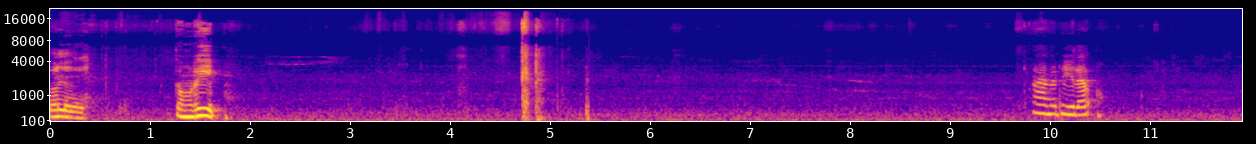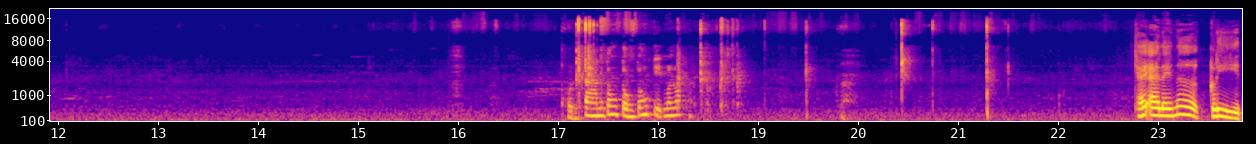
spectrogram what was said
ก็เลย ต้องรีบ ห้านาทีแล้ว นตาไม่ต้องตรงต้องติดมันหรอกใช้อายไลเนอร์กรีด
